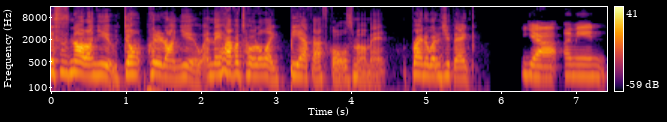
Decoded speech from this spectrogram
this is not on you. Don't put it on you. And they have a total, like, BFF goals moment. Bryna, what did you think? Yeah, I mean,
